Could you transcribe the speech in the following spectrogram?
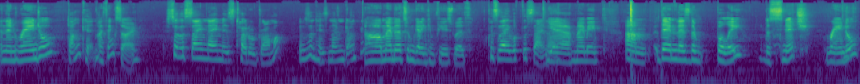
And then Randall, Duncan. I think so. So the same name as Total Drama. It wasn't his name Duncan? Oh, maybe that's what I'm getting confused with. Because they look the same. eh? Yeah, maybe. Um, then there's the bully, the snitch, Randall,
